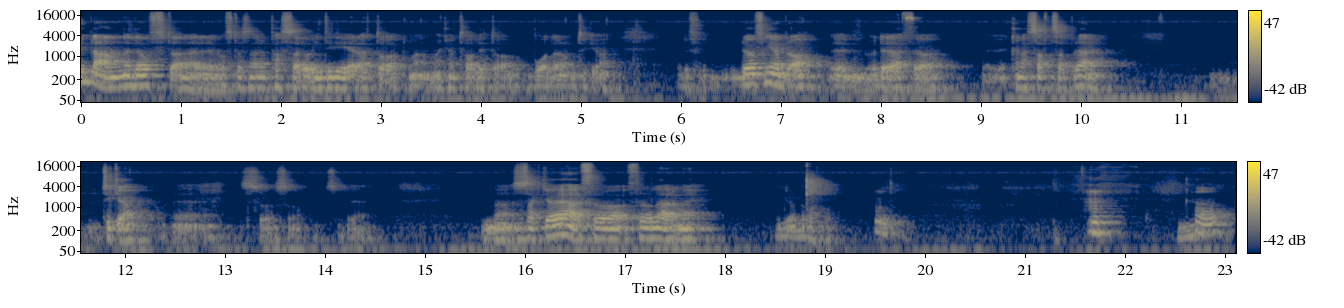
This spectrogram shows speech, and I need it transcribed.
ibland, eller ofta, när, oftast när det passar och integrerat då, att man, man kan ta lite av båda dem tycker jag. Det, det har fungerat bra eh, och det är därför jag har kunnat satsa på det här. Tycker jag. Så, så, så det. Men som sagt, jag är här för, för att lära mig i grund och botten. Mm. Mm. Ja.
